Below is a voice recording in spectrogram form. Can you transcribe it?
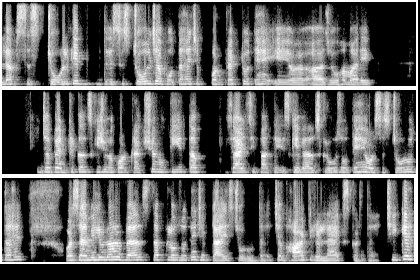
लब सिस्टोल के सिस्टोल जब होता है, जब कॉन्ट्रैक्ट होते हैं जो हमारे जब वेंट्रिकल्स की जो है कॉन्ट्रैक्शन होती है, तब ज़ाहिर सी बात है, इसके वेल्स क्लोज होते हैं और सिस्टोल होता है और सेमिल्यूनर वेल्स तब क्लोज होते हैं जब डायस्टोल होता है, जब हार्ट रिलैक्स करता है, ठीक है?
